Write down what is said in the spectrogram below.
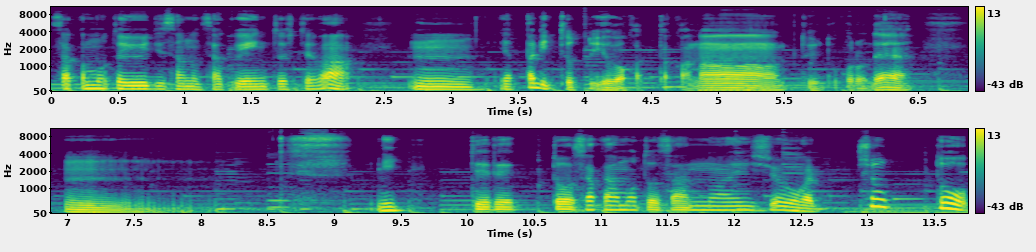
坂本雄二さんの作品としてはうんやっぱりちょっと弱かったかなというところでうん。日テレと坂本さんの相性がちょっと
